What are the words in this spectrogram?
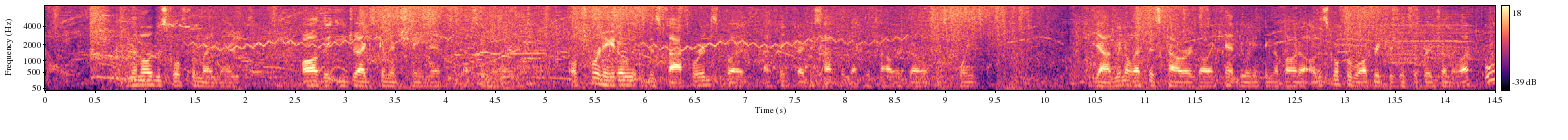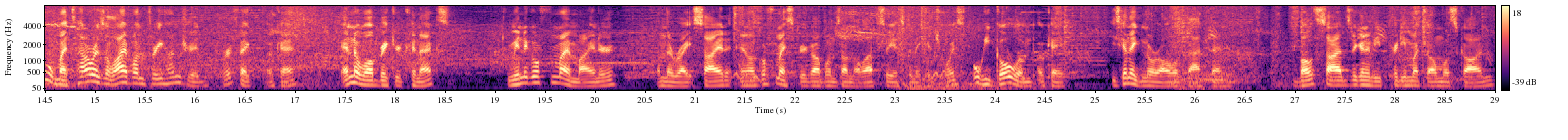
And then I'll just go for my knight. Oh, the E-Drag's gonna chain it. That's annoying. I'll tornado this backwards, but I think I just have to let the tower go at this point. Yeah, I'm gonna let this tower go. I can't do anything about it. I'll just go for wall breakers with the bridge on the left. Oh, my tower is alive on 300. Perfect. Okay. And the wall breaker connects. I'm gonna go for my miner on the right side, and I'll go for my spear goblins on the left, so he has to make a choice. Oh, he golemed. Okay. He's gonna ignore all of that then. Both sides are gonna be pretty much almost gone.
